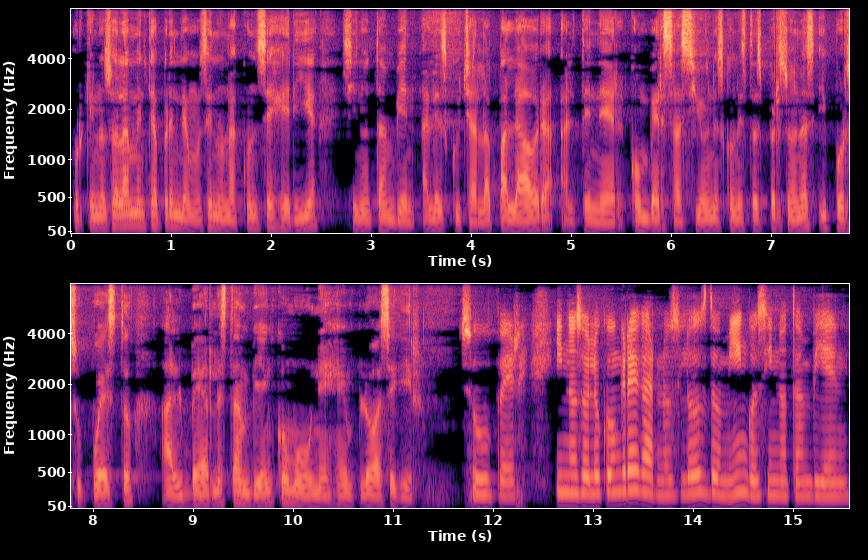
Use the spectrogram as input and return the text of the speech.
porque no solamente aprendemos en una consejería, sino también al escuchar la palabra, al tener conversaciones con estas personas y por supuesto al verles también como un ejemplo a seguir. Súper. Y no solo congregarnos los domingos, sino también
